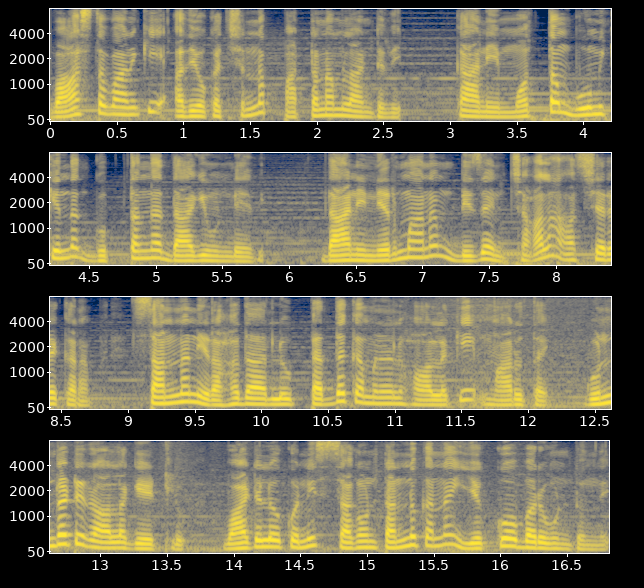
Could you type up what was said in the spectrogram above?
వాస్తవానికి అది ఒక చిన్న పట్టణం లాంటిది. కానీ మొత్తం భూమి కింద గుప్తంగా దాగి ఉండేది. దాని నిర్మాణం డిజైన్ చాలా ఆశ్చర్యకరం. సన్నని రహదారులు పెద్ద కమ్యూనల్ హాళ్ళకి మారుతాయి. గుండ్రటి రాళ్ళ గేట్లు. వాటిలో కొన్ని సగం టన్ను కన్నా ఎక్కువ బరువు ఉంటుంది.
